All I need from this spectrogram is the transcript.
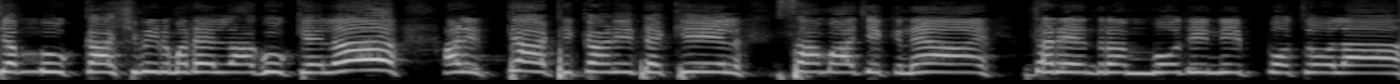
जम्मू काश्मीरमध्ये लागू केलं आणि त्या ठिकाणी देखील सामाजिक न्याय नरेंद्र मोदींनी पोचवला.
